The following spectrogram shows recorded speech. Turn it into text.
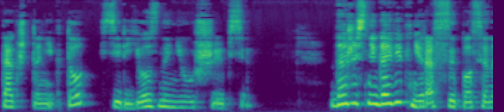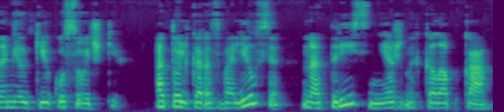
так что никто серьезно не ушибся. Даже снеговик не рассыпался на мелкие кусочки, а только развалился на три снежных колобка.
